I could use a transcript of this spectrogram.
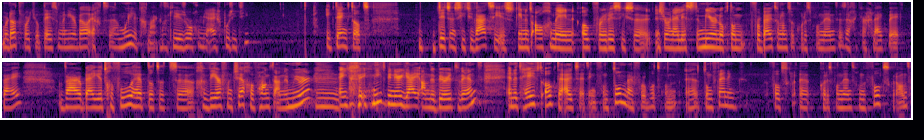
Maar dat wordt je op deze manier wel echt uh, moeilijk gemaakt. Maak je je zorgen om je eigen positie? Ik denk dat dit een situatie is in het algemeen, ook voor Russische journalisten, meer nog dan voor buitenlandse correspondenten, zeg ik er gelijk bij waarbij je het gevoel hebt dat het uh, geweer van Tsjechov hangt aan de muur. Mm. En je weet niet wanneer jij aan de beurt bent. En het heeft ook de uitzetting van Tom bijvoorbeeld, van uh, Tom Fenning, correspondent van de Volkskrant,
